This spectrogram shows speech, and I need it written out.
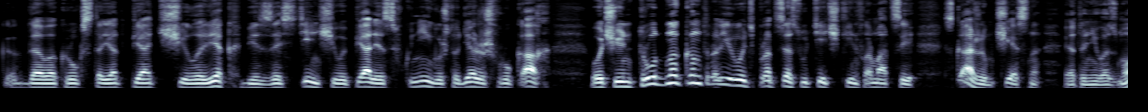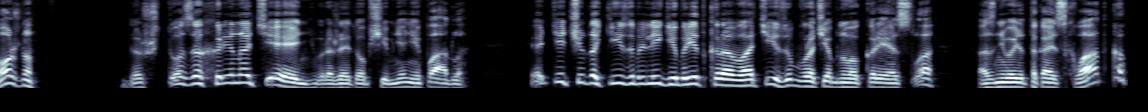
когда вокруг стоят пять человек, беззастенчиво пялясь в книгу, что держишь в руках, очень трудно контролировать процесс утечки информации. Скажем честно, это невозможно. — Да что за хренотень, — выражает общее мнение падла. Эти чудаки изобрели гибрид кровати и зубврачебного кресла, а за него идет такая схватка.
